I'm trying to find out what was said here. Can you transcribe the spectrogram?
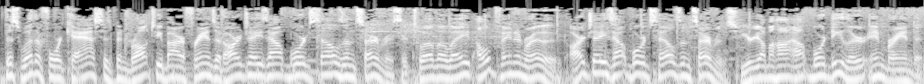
This weather forecast has been brought to you by our friends at RJ's Outboard Sales and Service at 1208 Old Fannin Road. RJ's Outboard Sales and Service, your Yamaha outboard dealer in Brandon.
